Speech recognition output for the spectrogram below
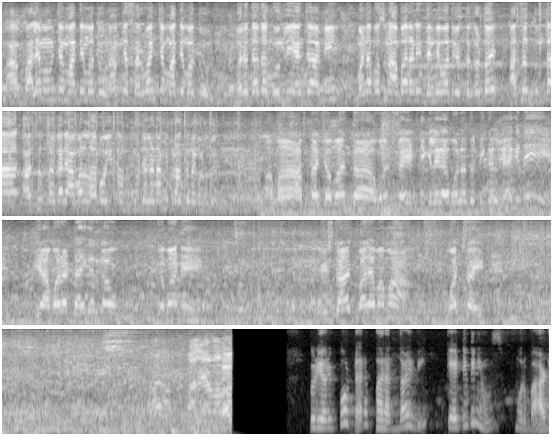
मा- बाल्यामामाच्या माध्यमातून आमच्या सर्वांच्या माध्यमातून भरतदादा गोंदली यांचा आम्ही मनापासून आभार आणि धन्यवाद व्यक्त करतोय. असं तुमचा असं सहकार्य आम्हाला लाभो इथं. तुमच्याकडनं आम्ही प्रार्थना करतोय. मामा अपना जवान था। वन साइड निकलेगा बोला तो निकल गया कि नहीं? ये हमारा टाइगर का जवान है। विस्तार बाला मामा वन साइड video reporter Bharat Dalvi K T V news Murbad.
